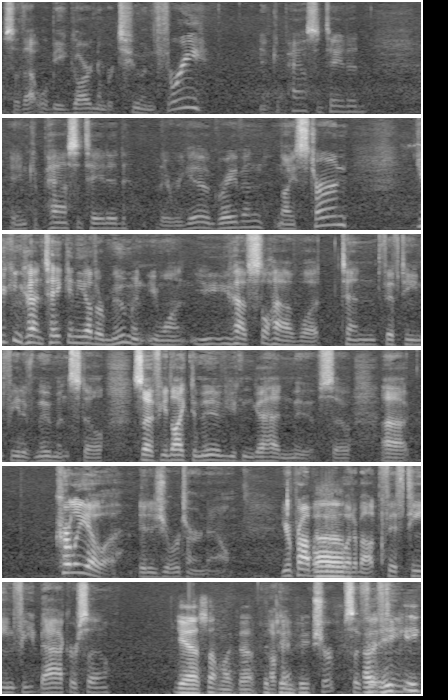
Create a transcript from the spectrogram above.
So that will be guard number two and three, incapacitated, incapacitated. There we go, Graven. Nice turn. You can kind of take any other movement you want. You, you have still have what 10, 15 feet of movement still. So if you'd like to move, you can go ahead and move. So, uh, Curlioa, it is your turn now. You're probably Uh, what about 15 feet back or so. Yeah, something like that. 15 okay, feet. sure. So Uh, he, he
